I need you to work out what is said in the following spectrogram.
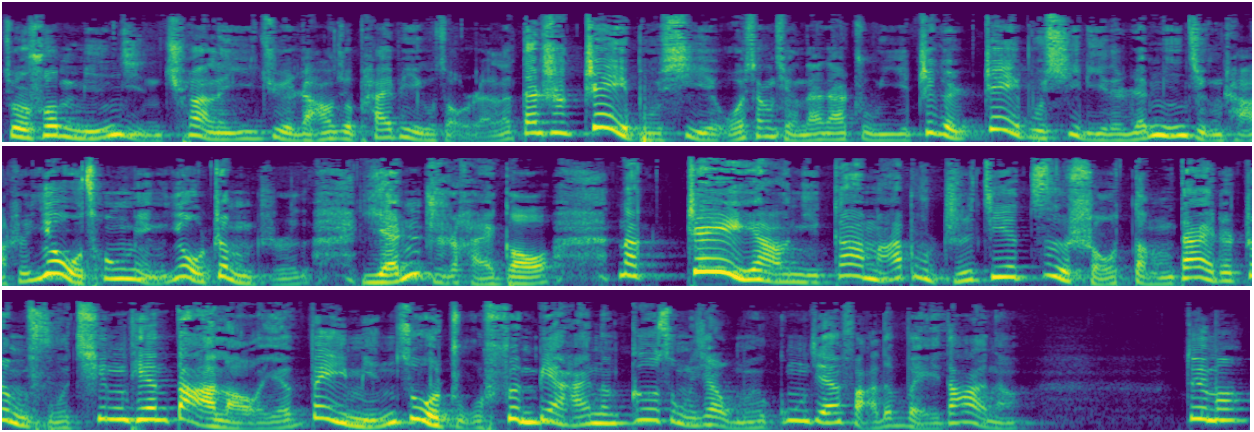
就是说，民警劝了一句，然后就拍屁股走人了。但是这部戏，我想请大家注意，这个这部戏里的人民警察是又聪明又正直，颜值还高。那这样，你干嘛不直直接自首，等待着政府青天大老爷为民做主，顺便还能歌颂一下我们公检法的伟大呢？对吗？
